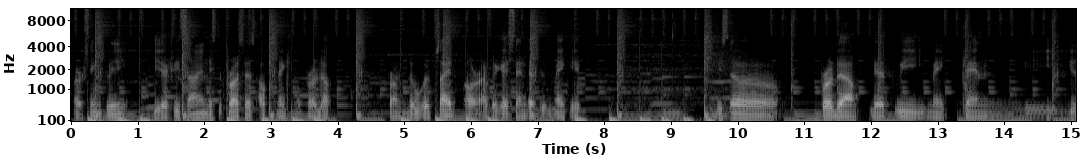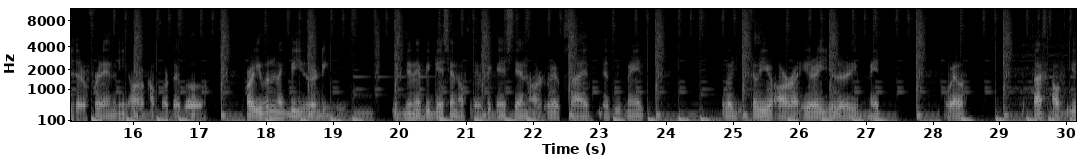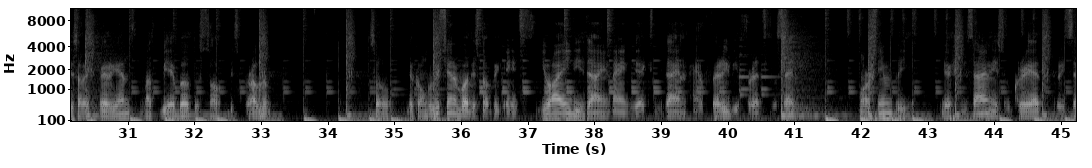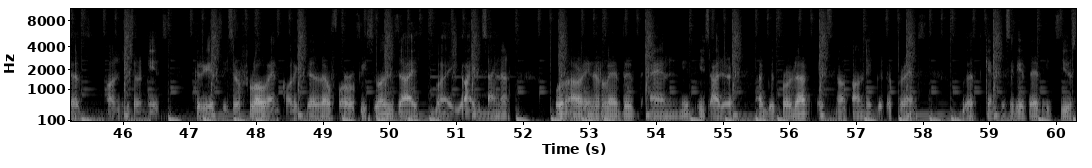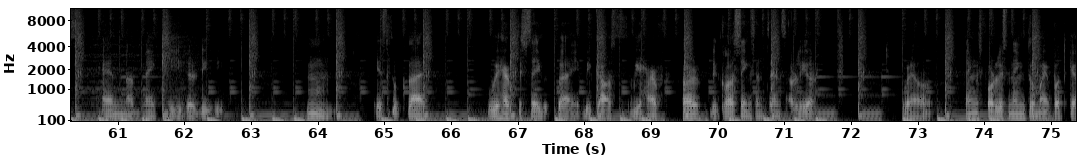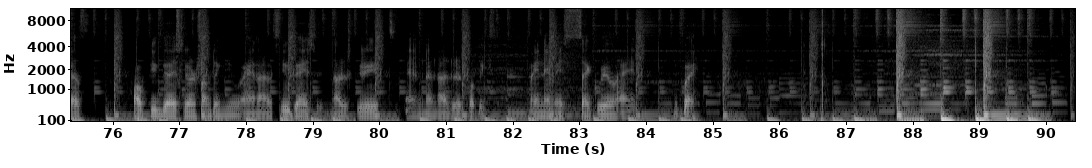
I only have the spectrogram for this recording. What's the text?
Or simply, UX design is the process of making a product from the website or application that we make it. it is a product that we make can be user friendly or comfortable or even make the user dizzy if the navigation of the application or website that we made logically or irregularly made well task of user experience must be able to solve this problem so, the conclusion about this topic is UI design and UX design have very different skill sets. More simply, UX design is to create research on user needs, create user flow, and collect data for visual design by UI designer. Both are interrelated and need each other. A good product is not only good appearance, but can facilitate its use and not make the user dizzy. Hmm it looks like we have to say goodbye because we have heard the closing sentence earlier. Well, thanks for listening to my podcast. Hope you guys learn something new, and I'll see you guys with another spirit and another topics. My name is Sequil, and goodbye.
